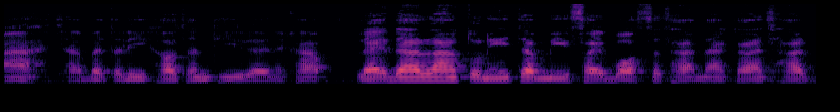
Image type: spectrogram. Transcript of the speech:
อะชาร์จแบตเตอรี่เข้าทันทีเลยนะครับ และด้านล่างตัวนี้จะมีไฟบอกสถานะการชาร์จแบต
